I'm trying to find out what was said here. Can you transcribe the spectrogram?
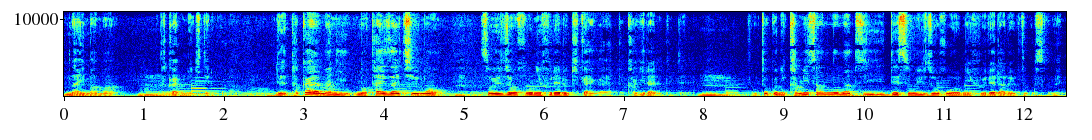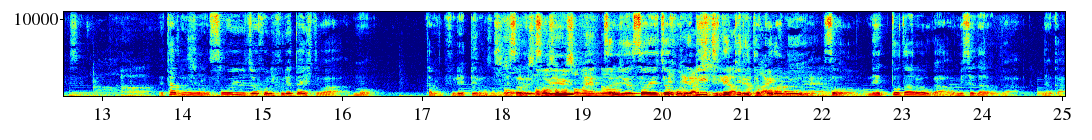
ないまま高山に来てるから、で高山にの滞在中も、そういう情報に触れる機会がやっぱ限られててうん。特に上山の町でそういう情報に触れられるとこ少ないんですよ。あで多分そういう情報に触れたい人はもう多分触れてるんですよそもそもそういうそういうそういう情報にリーチできるところに、ね。そうネットだろうがお店だろうがなんか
